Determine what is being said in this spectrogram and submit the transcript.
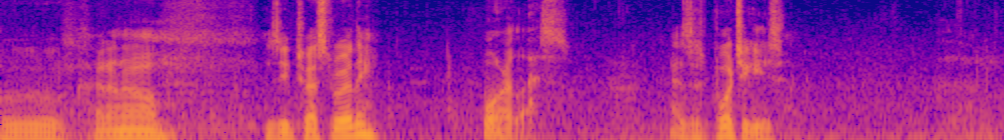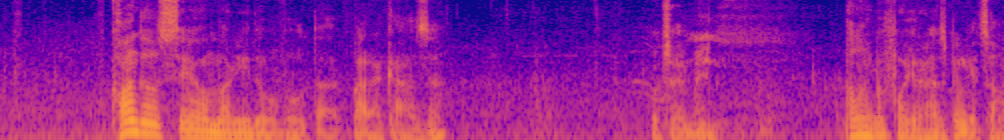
Ooh, I don't know. Is he trustworthy? More or less. How's his Portuguese? Quando seu marido volta para casa? What's that mean? How long before your husband gets home?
